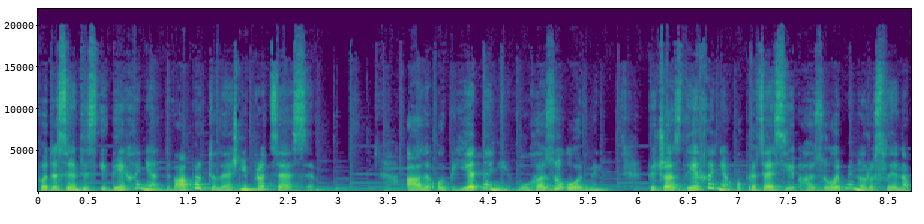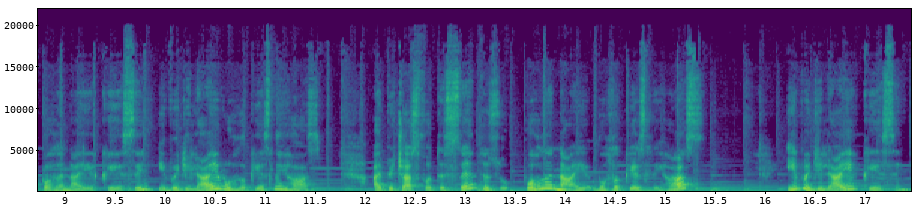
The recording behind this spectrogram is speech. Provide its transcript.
Фотосинтез і дихання два протилежні процеси але об'єднані у газообмін. Під час дихання у процесі газообміну рослина поглинає кисень і виділяє вуглекислий газ, а під час фотосинтезу поглинає вуглекислий газ і виділяє кисень.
